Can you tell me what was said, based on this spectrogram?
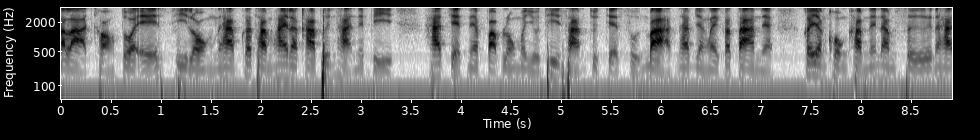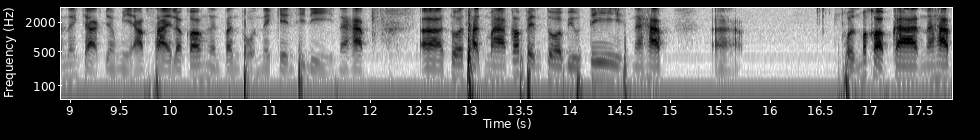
ตลาดของตัว ASP ลงนะครับ ก็ทำให้ราคาพื้นฐานในปี 57 เนี่ย ปรับลงมาอยู่ที่ 3.70 บาทนะครับ อย่างไรก็ตามเนี่ย ก็ยังคงคำแนะนำซื้อนะฮะเนื่องจากยังมีอัพไซด์แล้วก็เงินปันผลในเกณฑ์ที่ดีนะครับ ตัวถัดมาก็เป็นตัว Beauty นะครับ ผลประกอบการนะครับ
